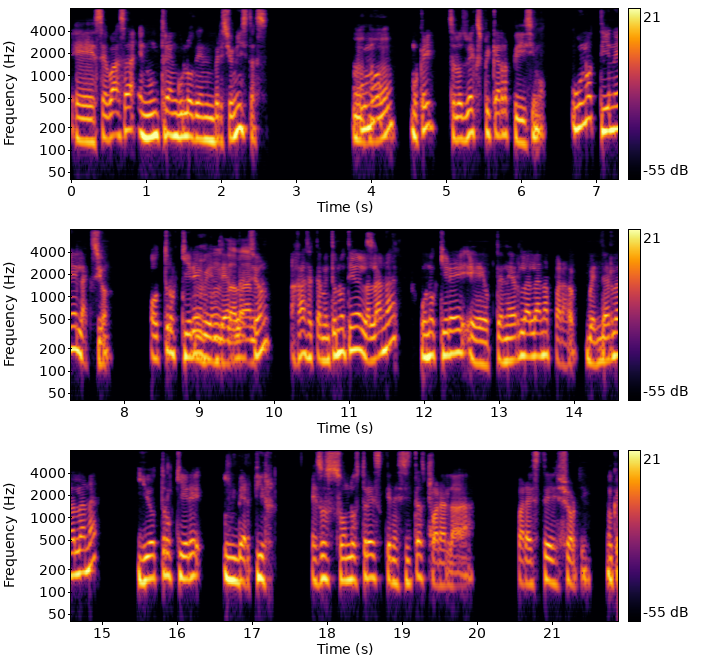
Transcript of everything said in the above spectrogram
eh, se basa en un triángulo de inversionistas. Uno, ok, se los voy a explicar rapidísimo. Uno tiene la acción, otro quiere vender la, acción. Ajá, exactamente. Uno tiene la lana, uno quiere eh, obtener la lana para vender la lana y otro quiere invertir. Esos son los tres que necesitas para la para este shorting, ¿ok?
